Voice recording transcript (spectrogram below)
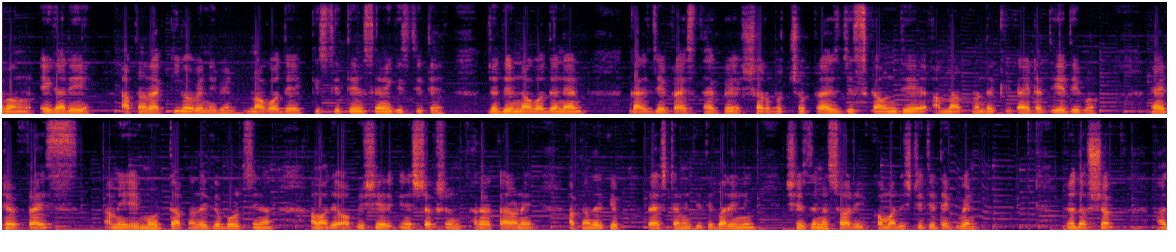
এবং এই গাড়ি আপনারা কীভাবে নেবেন? নগদে, কিস্তিতে সেমি কিস্তিতে যদি নগদে নেন, গাড়ির যে প্রাইস থাকবে, সর্বোচ্চ প্রাইস ডিসকাউন্ট দিয়ে আমরা আপনাদেরকে গাড়িটা দিয়ে দিব। গাড়িটার প্রাইস আমি এই মুহূর্তে আপনাদেরকে বলছি না, আমাদের অফিসের ইনস্ট্রাকশন থাকার কারণে আপনাদেরকে প্রাইসটা আমি দিতে পারিনি, সেজন্য সরি ক্ষমা দৃষ্টিতে দেখবেন। প্রিয় দর্শক, আর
